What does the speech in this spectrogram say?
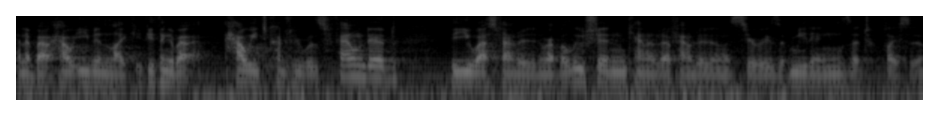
and about how even like if you think about how each country was founded, the U.S. founded in revolution, Canada founded in a series of meetings that took place in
